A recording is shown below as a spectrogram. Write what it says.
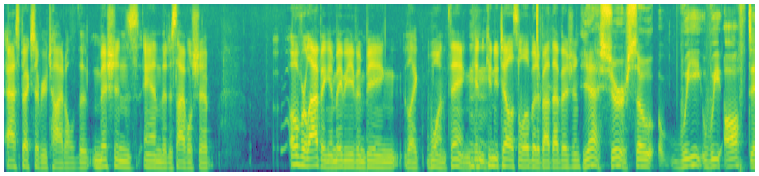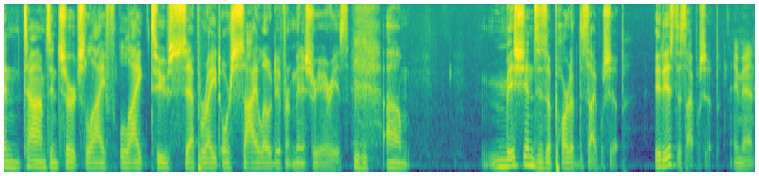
aspects of your title, the missions and the discipleship overlapping and maybe even being like one thing. Can, can you tell us a little bit about that vision? Yeah, sure. So we we oftentimes in church life like to separate or silo different ministry areas. Um, missions is a part of discipleship. It is discipleship. Amen.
